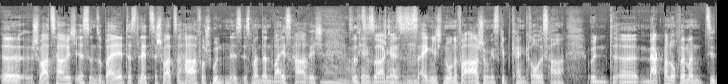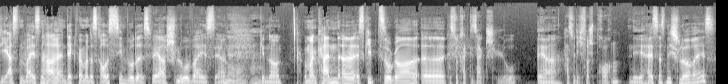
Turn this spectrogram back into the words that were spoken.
äh, schwarzhaarig ist und sobald das letzte schwarze Haar verschwunden ist, ist man dann weißhaarig ah, okay, sozusagen. Also es ist mhm. eigentlich nur eine Verarschung. Es gibt kein graues Haar. Und äh, merkt man auch, wenn man die ersten weißen Haare entdeckt, wenn man das rausziehen würde, es wäre schlohweiß. Ja? Ja, ja, ah. Genau. Und man kann, äh, es gibt sogar. Äh, Hast du gerade gesagt Schloh? Ja. Hast du dich versprochen? Nee, heißt das nicht Schlohweiß?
